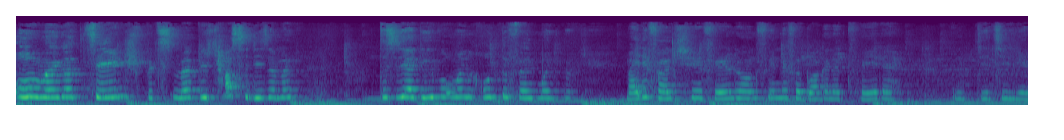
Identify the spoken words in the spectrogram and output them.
Oh mein Gott, 10 Spitzenmap. Ich hasse diese Map. Das ist ja die, wo man runterfällt manchmal. Meine falsche Felder und finde verborgene Pfade. Und die Ziele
